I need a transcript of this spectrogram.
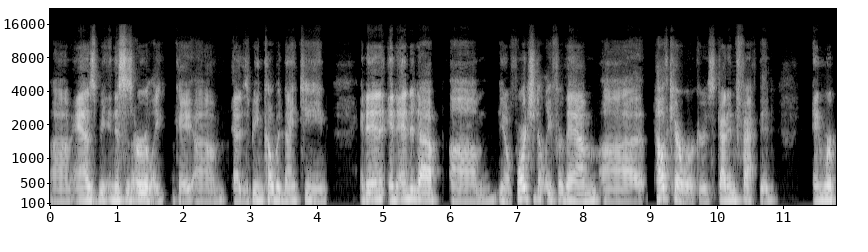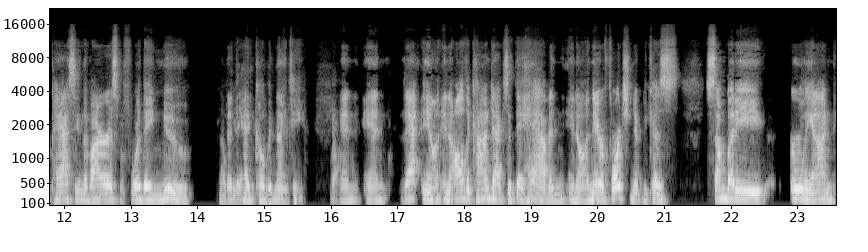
um, as be, and this is early, okay, um, as being COVID nineteen. And then it ended up, um, you know, fortunately for them, uh, healthcare workers got infected and were passing the virus before they knew that they had COVID nineteen, Wow. and and that you know, and all the contacts that they have, and you know, and they were fortunate because somebody early on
